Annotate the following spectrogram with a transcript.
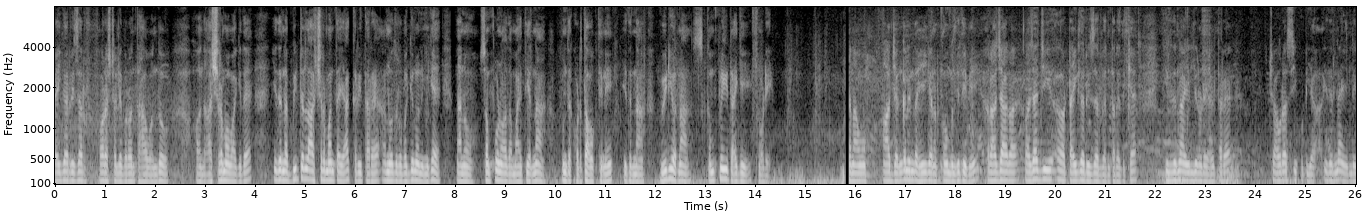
ಟೈಗರ್ ರಿಸರ್ವ್ ಫಾರೆಸ್ಟಲ್ಲಿ ಬರುವಂತಹ ಒಂದು ಒಂದು ಆಶ್ರಮವಾಗಿದೆ. ಇದನ್ನು ಬೀಟಲ್ ಆಶ್ರಮ ಅಂತ ಯಾಕೆ ಕರೀತಾರೆ ಅನ್ನೋದ್ರ ಬಗ್ಗೆಯೂ ನಿಮಗೆ ನಾನು ಸಂಪೂರ್ಣವಾದ ಮಾಹಿತಿಯನ್ನು ಮುಂದೆ ಕೊಡ್ತಾ ಹೋಗ್ತೀನಿ. ಇದನ್ನು ವಿಡಿಯೋನ ಕಂಪ್ಲೀಟಾಗಿ ನೋಡಿ. ನಾವು ಆ ಜಂಗಲಿಂದ ಹೀಗೆ ನಡ್ಕೊಂಡು ಬಂದಿದ್ದೀವಿ. ರಾಜಾ ರಾಜಾಜಿ ಟೈಗರ್ ರಿಸರ್ವ್ ಅಂತಾರೆ ಇದಕ್ಕೆ. ಇದನ್ನು ಇಲ್ಲಿ ನೋಡಿ ಹೇಳ್ತಾರೆ. ಚೌರಾಸಿ ಕುಟಿಯ. ಇದನ್ನೇ ಇಲ್ಲಿ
